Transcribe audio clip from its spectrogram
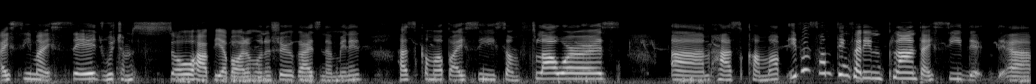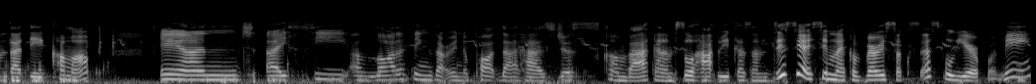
I see my sage which I'm so happy about. I'm going to show you guys in a minute. Has come up. I see some flowers um, has come up. Even some things I didn't plant I see that, um, that they come up. And I see a lot of things that are in the pot that has just come back and I'm so happy because um, this year I seem like a very successful year for me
